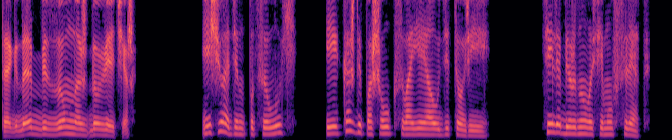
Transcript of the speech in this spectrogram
«Тогда безумно жду вечер». Еще один поцелуй, и каждый пошел к своей аудитории. Тиль обернулась ему вслед.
